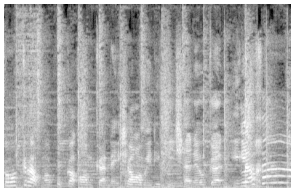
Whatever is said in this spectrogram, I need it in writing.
ก็กลับมาพบกับออมกันในช่อง VTP Channel กันอีกแล้วค่ะ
